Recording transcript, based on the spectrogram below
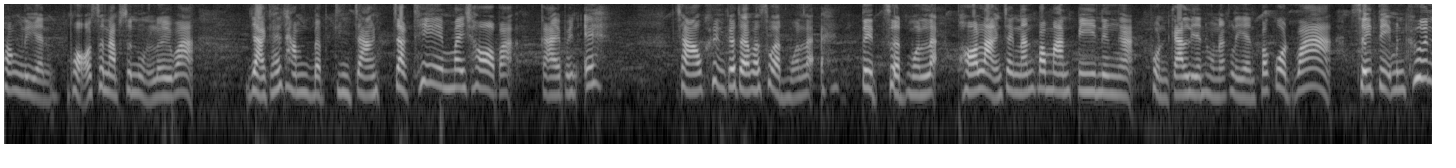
ห้องเรียนพอสนับสนุนเลยว่า อยากให้ทำแบบจริงจังจากที่ไม่ชอบอะกลายเป็นเอ๊ะ เช้าขึ้นก็จะมาสวดมนต์ละ ติดสวดมนต์ละพอหลังจากนั้นประมาณปีหนึ่งอะผลการเรียนของนักเรียน ปรากฏว่าสถิติมันขึ้น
